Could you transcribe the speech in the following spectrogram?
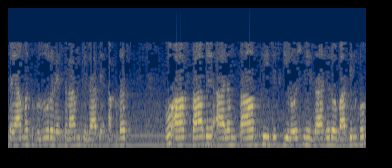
قیامت حضور علیہ السلام کی ذات اقدس۔ وہ آفتاب عالم تاب تھی، جس کی روشنی ظاہر و باطن کو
